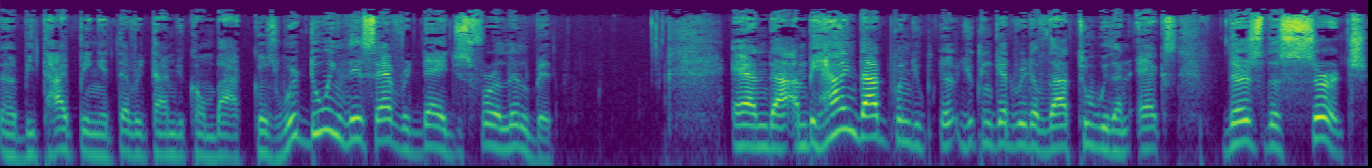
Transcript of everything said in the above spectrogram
uh, be typing it every time you come back. Because we're doing this every day just for a little bit and uh, and behind that, when you uh, you can get rid of that too with an X. There's the search,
